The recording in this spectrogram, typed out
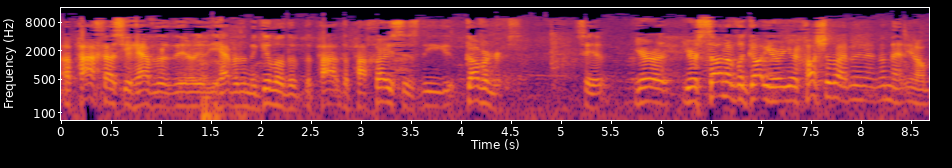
a Pachas you have the, the you have in the Megillah the the, the Pachos is the governors. Say you're you're son of the go- you're you're kosher. I mean, I'm you know,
